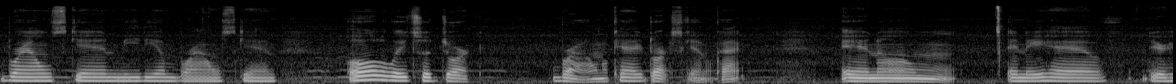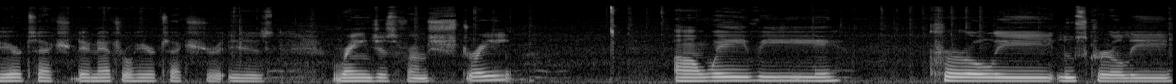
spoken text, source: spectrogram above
brown skin, medium brown skin, all the way to dark brown, okay? Dark skin, okay? And um and they have their hair texture their natural hair texture is ranges from straight um wavy curly loose curly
